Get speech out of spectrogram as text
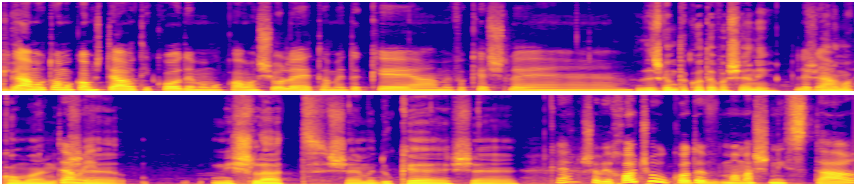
כן. גם אותו מקום שתיארתי קודם, המקום השולט, המדכא, המבקש ל... אז יש גם את הקוטב השני. לגמרי, של המקום תמיד. שנשלט, שמדוכא, ש... כן, עכשיו, יכול להיות שהוא קוטב ממש נסתר,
